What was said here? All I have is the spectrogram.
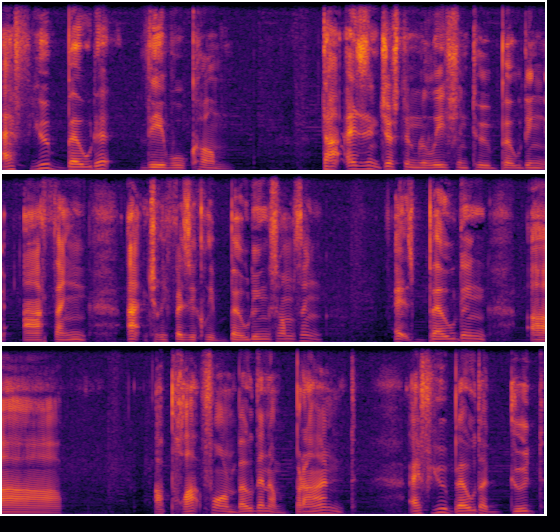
If you build it they will come. That isn't just in relation to building a thing, actually physically building something. It's building a, a platform, building a brand. If you build a good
